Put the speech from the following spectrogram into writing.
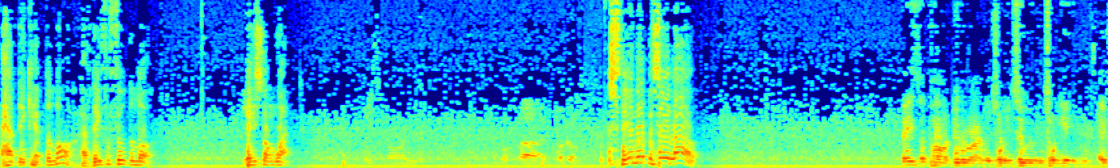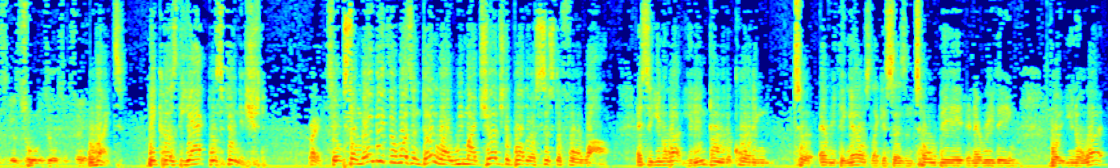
have they kept the law? Have they fulfilled the law? Based on what? Based on uh, book of Stand up and say it loud. based upon Deuteronomy 22 and 28 and Exodus 22 and 16. Right. Because the act was finished. Right. So So maybe if it wasn't done right, we might judge the brother or sister for a while and say, you know what, you didn't do it according to everything else, like it says in Tobit and everything. But you know what?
